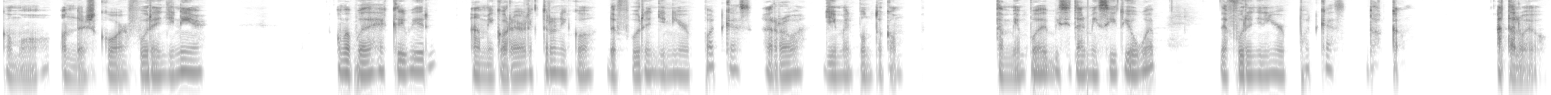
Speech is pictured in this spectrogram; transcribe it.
como underscore food engineer, o me puedes escribir a mi correo electrónico thefoodengineerpodcast.gmail.com. También puedes visitar mi sitio web thefoodengineerpodcast.com. Hasta luego.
